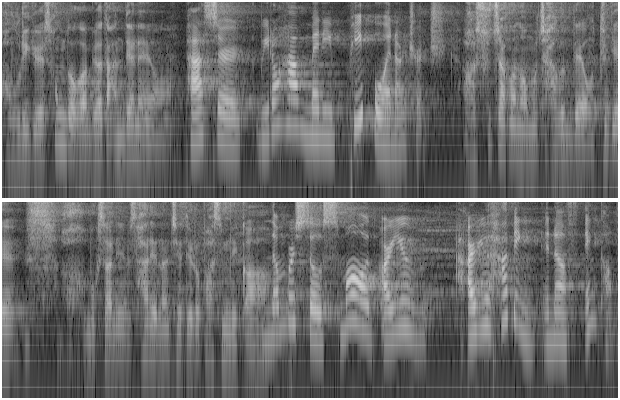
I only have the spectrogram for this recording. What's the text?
아, 우리 교회 성도가 몇 안 되네요. Pastor, we don't have many people in our church. 아 숫자가 너무 작은데 어떻게 아, 목사님 사례는 제대로 받습니까? Numbers so small. Are you are you having enough income?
